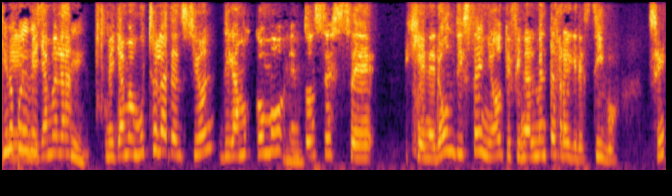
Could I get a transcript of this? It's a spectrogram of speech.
me, llama me llama mucho la atención, digamos, cómo mm. entonces se generó un diseño que finalmente es regresivo, ¿sí?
